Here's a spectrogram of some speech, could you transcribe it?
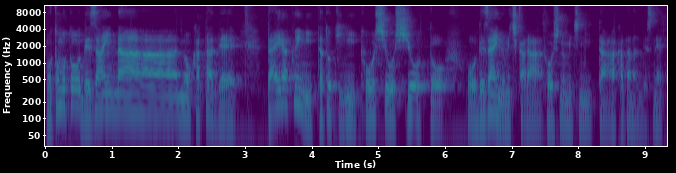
もともとデザイナーの方で、大学院に行った時に投資をしようと、デザインの道から投資の道に行った方なんですね。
